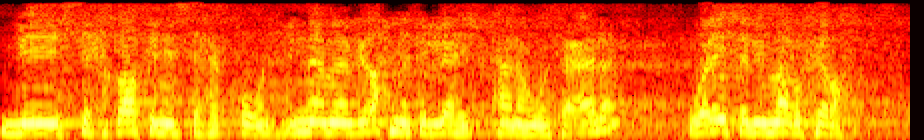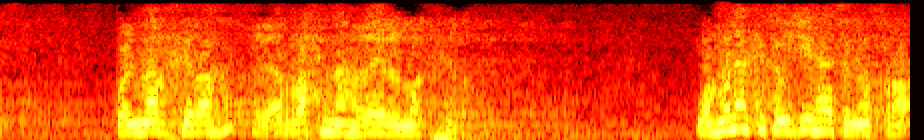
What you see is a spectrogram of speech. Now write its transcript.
باستحقاق يستحقونه إنما برحمة الله سبحانه وتعالى وليس بمغفرة والمغفرة الرحمة غير المغفرة. وهناك توجيهات أخرى.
